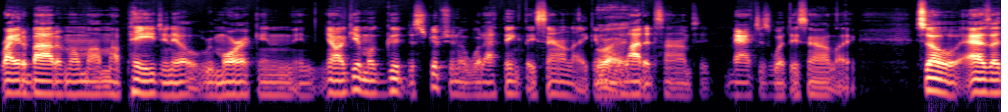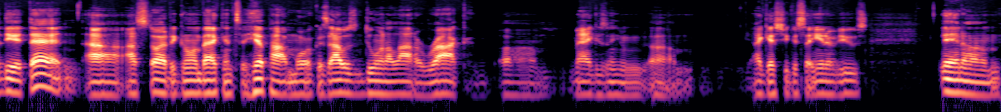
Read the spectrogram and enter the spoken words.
write about them on my, my page, and they'll remark, and and you know, I give them a good description of what I think they sound like, and Right. a lot of times it matches what they sound like. So as I did that, uh, I started going back into hip hop more because I was doing a lot of rock um, magazine, um, I guess you could say interviews, and um,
